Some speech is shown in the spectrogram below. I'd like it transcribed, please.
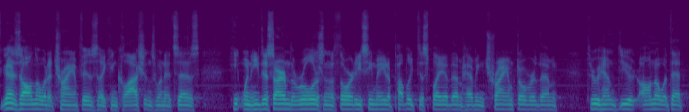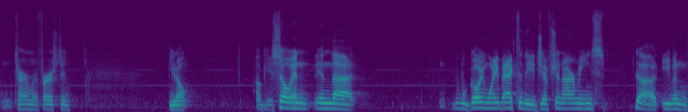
You guys all know what a triumph is, like in Colossians when it says, he, when he disarmed the rulers and authorities, he made a public display of them, having triumphed over them through him. Do you all know what that term refers to? You don't? Okay, so in, in the, going way back to the Egyptian armies, uh, even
